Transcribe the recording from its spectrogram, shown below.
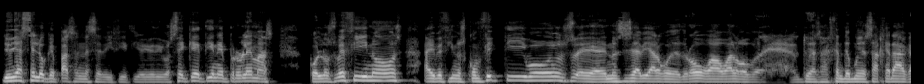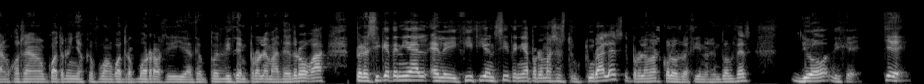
yo ya sé lo que pasa en ese edificio. Yo digo, sé que tiene problemas con los vecinos, hay vecinos conflictivos, eh, no sé si había algo de droga o algo, tú sabes, gente muy exagerada, que a lo mejor eran cuatro niños que fuman cuatro porros y pues, dicen problemas de droga, pero sí que tenía el edificio en sí, tenía problemas estructurales y problemas con los vecinos. Entonces yo dije, que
